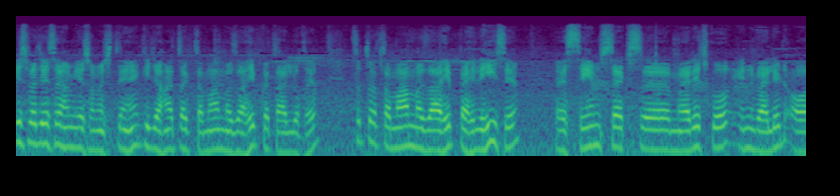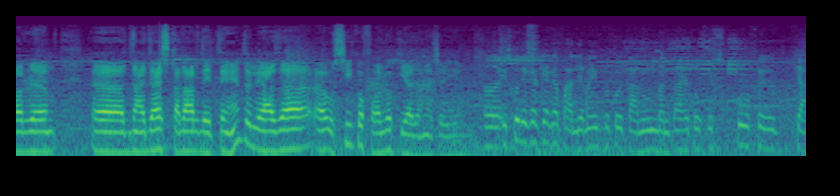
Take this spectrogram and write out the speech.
इस वजह से हम ये समझते हैं कि जहाँ तक तमाम मजाहिब का ताल्लुक है तो, तो तमाम मजाहिब पहले ही से सेम सेक्स मैरिज को इनवैलिड और नाजायज करार देते हैं तो लिहाजा उसी को फॉलो किया जाना चाहिए। इसको लेकर के अगर पार्लियामेंट में कोई कानून बनता है तो उसको फिर क्या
